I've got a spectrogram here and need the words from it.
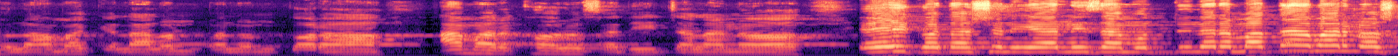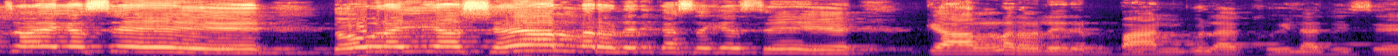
হলো আমাকে লালন পালন করা, আমার খরচ আদি চালানো। এই কথা শুনিয়া নিজামুদ্দিনের মাথা আবার নষ্ট হয়ে গেছে। দৌড়াইয়া সে আল্লাহর কাছে গেছে। গে আল্লাহর অলির বানগুলা খুইলা দিছে।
